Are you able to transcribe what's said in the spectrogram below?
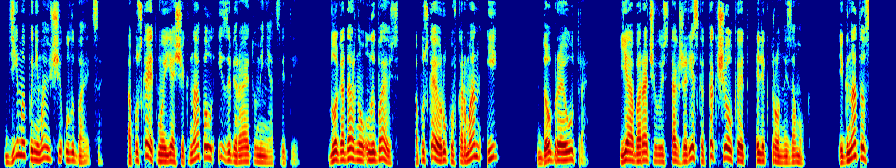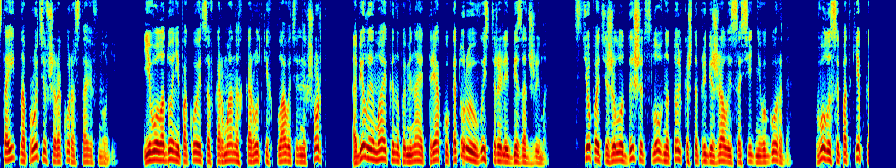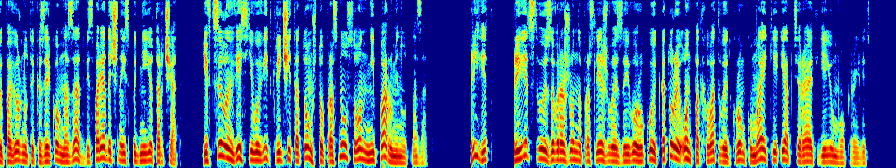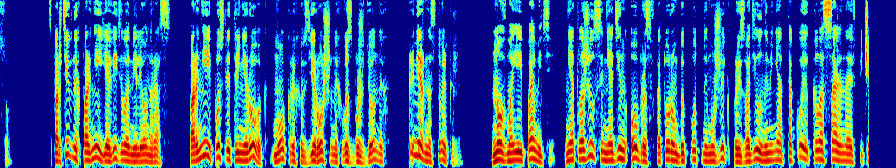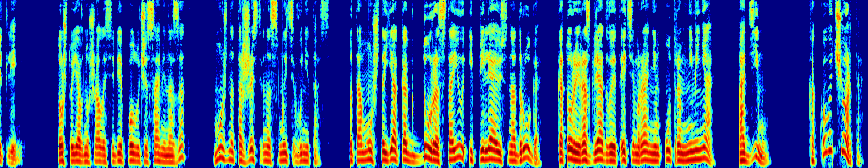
Дима, понимающе улыбается, опускает мой ящик на пол и забирает у меня цветы. Благодарно улыбаюсь, опускаю руку в карман и... Доброе утро. Я оборачиваюсь так же резко, как щелкает электронный замок. Игнатов стоит напротив, широко расставив ноги. Его ладони покоятся в карманах коротких плавательных шорт, а белая майка напоминает тряпку, которую выстирали без отжима. Степа тяжело дышит, словно только что прибежал из соседнего города. Волосы под кепкой, повернуты козырьком назад, беспорядочно из-под нее торчат и в целом весь его вид кричит о том, что проснулся он не пару минут назад. «Привет!» Приветствую, завороженно прослеживая за его рукой, которой он подхватывает кромку майки и обтирает ею мокрое лицо. Спортивных парней я видела миллион раз. Парней после тренировок, мокрых, взъерошенных, возбужденных, примерно столько же. Но в моей памяти не отложился ни один образ, в котором бы потный мужик производил на меня такое колоссальное впечатление. То, что я внушала себе получасами назад, можно торжественно смыть в унитаз, потому что я как дура стою и пиляюсь на друга, который разглядывает этим ранним утром не меня, а Диму. Какого черта?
